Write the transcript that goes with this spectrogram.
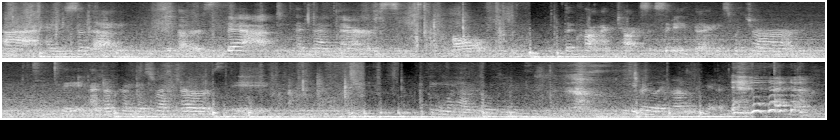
Uh, and so then, there's that, and then there's all the chronic toxicity things, which are the endocrine disruptors, the I think we have those. It's really not here.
